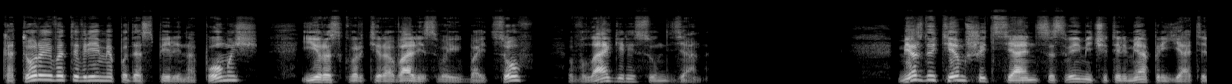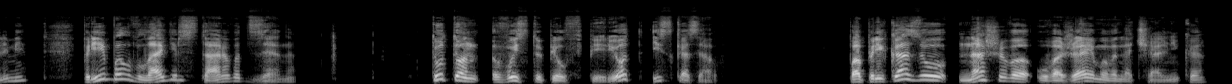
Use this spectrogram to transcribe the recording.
которые в это время подоспели на помощь и расквартировали своих бойцов в лагере Сунцзяна. Между тем Шитсянь со своими четырьмя приятелями прибыл в лагерь старого Дзена. Тут он выступил вперед и сказал, «По приказу нашего уважаемого начальника,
